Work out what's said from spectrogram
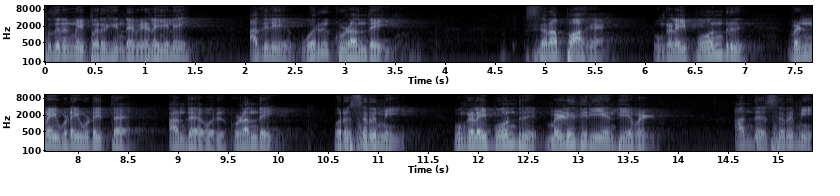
புதுநன்மை பெறுகின்ற வேளையிலே அதிலே ஒரு குழந்தை சிறப்பாக உங்களை போன்று வெண்மை உடை உடைத்த அந்த ஒரு குழந்தை ஒரு சிறுமி உங்களை போன்று மெழுதிரி ஏந்தியவள். அந்த சிறுமி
